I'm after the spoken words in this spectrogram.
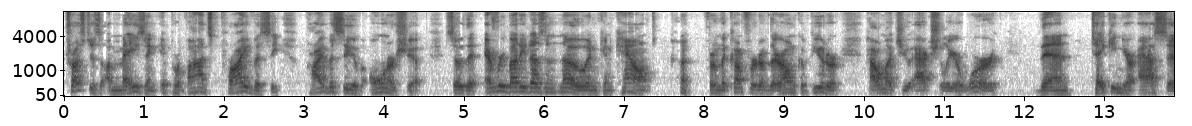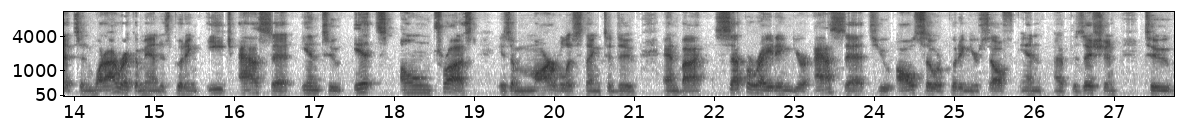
Trust is amazing. It provides privacy, privacy of ownership so that everybody doesn't know and can count from the comfort of their own computer how much you actually are worth, then taking your assets and what I recommend is putting each asset into its own trust is a marvelous thing to do. And by separating your assets, you also are putting yourself in a position to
